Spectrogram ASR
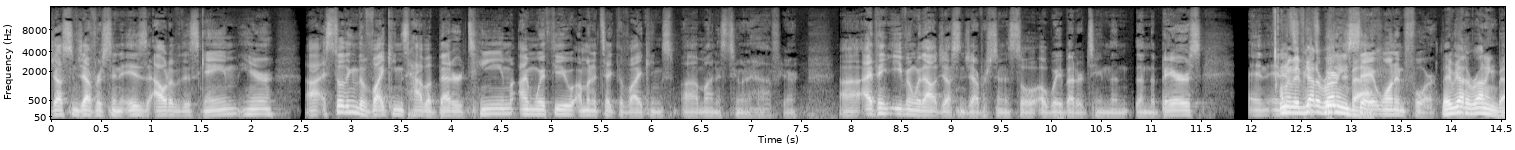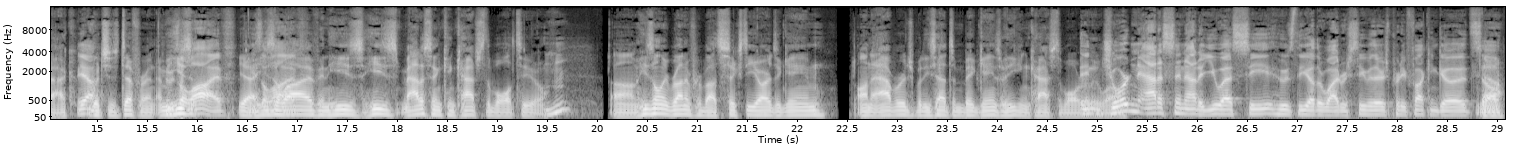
Justin Jefferson is out of this game here. Uh, I still think the Vikings have a better team. I'm with you. I'm going to take the Vikings uh, minus two and a half here. Uh, I think even without Justin Jefferson, it's still a way better team than, than the Bears. And, and I mean, they've got a running to say back. at one and four. They've got a running back, Yeah. which is different. I mean, Who's he's alive. Yeah, He's he's, alive. alive. and he's he's Mattison can catch the ball too. Mm-hmm. Um, he's only running for about sixty yards a game on average, but he's had some big games where he can catch the ball really and well. Jordan Addison out of USC, who's the other wide receiver there, is pretty fucking good. So,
